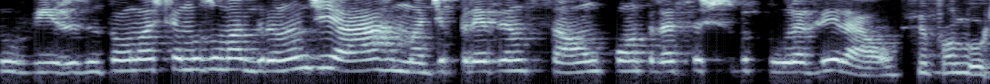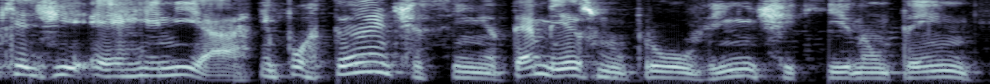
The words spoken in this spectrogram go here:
o vírus. Então nós temos uma grande arma de prevenção contra essa estrutura viral. Você falou que é de RNA. Importante, assim, até mesmo para o ouvinte que não tem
